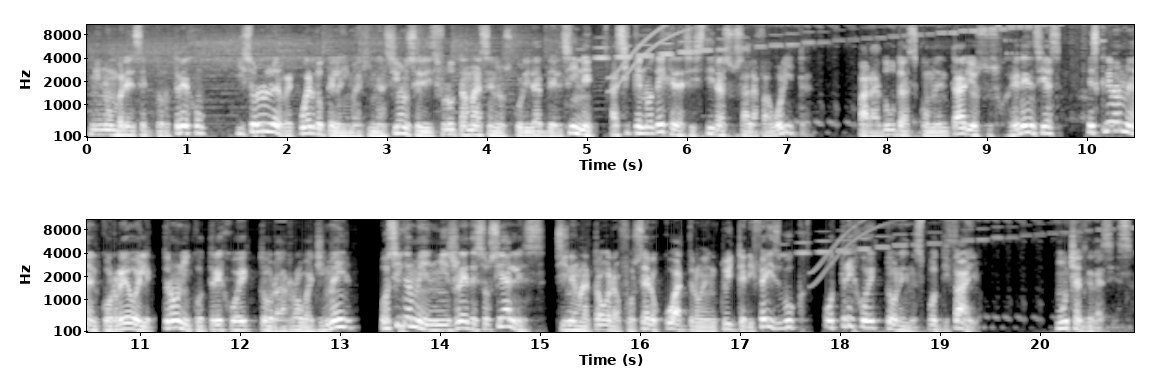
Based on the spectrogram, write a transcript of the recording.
Mi nombre es Héctor Trejo y solo le recuerdo que la imaginación se disfruta más en la oscuridad del cine, así que no deje de asistir a su sala favorita. Para dudas, comentarios o sugerencias, escríbame al correo electrónico trejohector.gmail o sígame en mis redes sociales, Cinematógrafo04 en Twitter y Facebook o Trejo Héctor en Spotify. Muchas gracias.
